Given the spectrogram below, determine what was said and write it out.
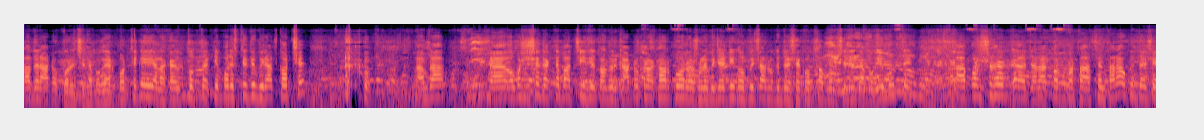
তাদের আটক করেছেন এবং এরপর থেকেই এলাকায় উত্তপ্ত একটি পরিস্থিতি বিরাজ করছে। আমরা অবশেষে দেখতে পাচ্ছি যে তাদেরকে আটক রাখার পর আসলে প্রিজাইডিং অফিসারও কিন্তু এসে কথা বলছিলেন এবং এই মুহূর্তে প্রশাসনের যারা কর্মকর্তা আছেন তারাও কিন্তু এসে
